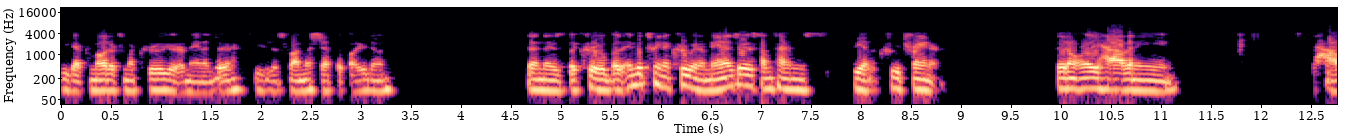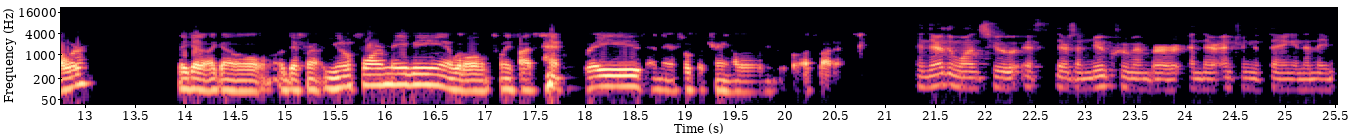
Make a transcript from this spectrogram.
you get promoted from a crew, you're a manager. You just run the shift, that's all you're doing. Then there's the crew. But in between a crew and a manager, sometimes we have a crew trainer. They don't really have any power they get like a, little, a different uniform maybe and a little 25 cent raise and they're supposed to train all those new people that's about it And they're the ones who, if there's a new crew member and they're entering the thing and then they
